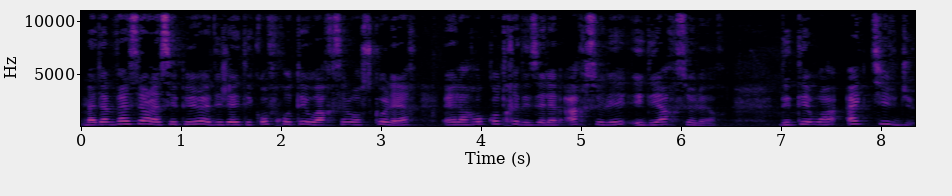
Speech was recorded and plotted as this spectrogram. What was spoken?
Madame Vasseur, la CPE, a déjà été confrontée au harcèlement scolaire. Elle a rencontré des élèves harcelés et des harceleurs, des témoins actifs du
